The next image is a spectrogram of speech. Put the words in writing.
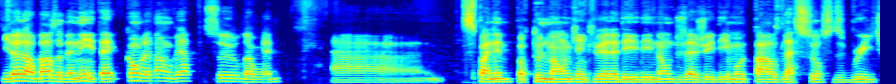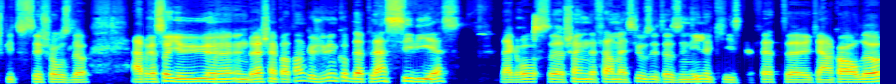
Puis là, leur base de données était complètement ouverte sur le web. Euh, disponible pour tout le monde, qui incluait là, des, des, noms d'usagers, des mots de passe, de la source du breach, puis toutes ces choses-là. Après ça, il y a eu un, une brèche importante que j'ai eu une coupe de place, CVS, la grosse chaîne de pharmacie aux États-Unis qui s'est faite, euh, qui est encore là.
